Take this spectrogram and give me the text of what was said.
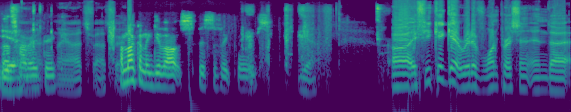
That's Yeah. what I think. Yeah, that's. That's fair. I'm not gonna give out specific names. Yeah. Uh, if you could get rid of one person in the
